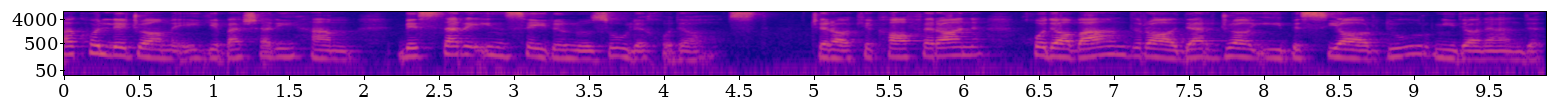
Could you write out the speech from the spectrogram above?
و کل جامعه بشری هم بستر این سیر نزول خداست چرا که کافران خداوند را در جایی بسیار دور می‌دانند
